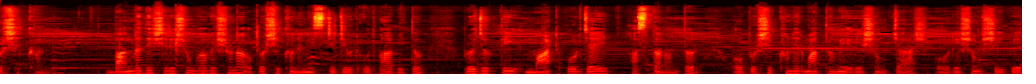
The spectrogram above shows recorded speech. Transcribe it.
প্রশিক্ষণ। বাংলাদেশ রেশম গবেষণা ও প্রশিক্ষণ ইনস্টিটিউট উদ্ভাবিত প্রযুক্তি মাঠ পর্যায়ে হস্তান্তর ও প্রশিক্ষণের মাধ্যমে রেশম চাষ ও রেশম শিল্পের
